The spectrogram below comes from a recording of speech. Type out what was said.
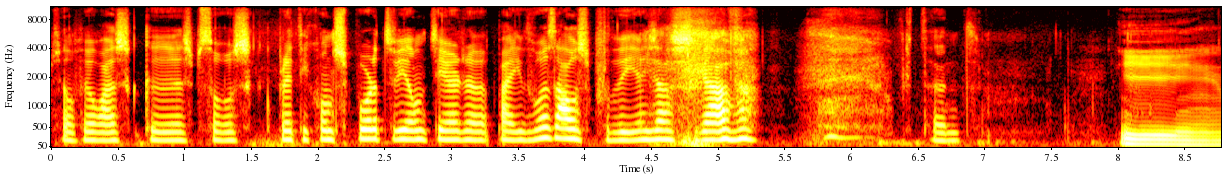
por exemplo, eu acho que as pessoas que praticam desporto deviam ter eh, pá, duas aulas por dia e já chegava. Portanto. E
